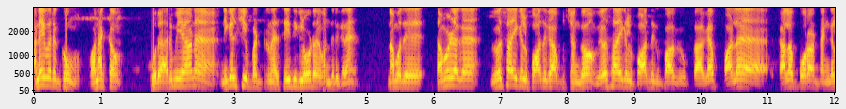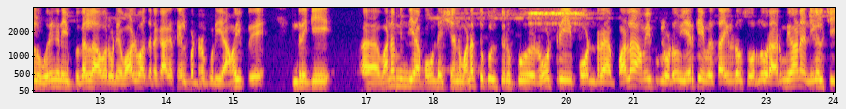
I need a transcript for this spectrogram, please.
அனைவருக்கும் வணக்கம். ஒரு அருமையான நிகழ்ச்சி பற்றின செய்திகளோடு வந்திருக்கிறேன். நமது தமிழக விவசாயிகள் பாதுகாப்பு சங்கம் விவசாயிகள் பாதுகாப்புக்காக பல கள போராட்டங்கள் ஒருங்கிணைப்புகள் அவருடைய வாழ்வாதாரக்காக செயல்படக்கூடிய அமைப்பு இன்றைக்கு வனம் இந்தியா ஃபவுண்டேஷன் வனத்துக்குள் திருப்பூர் ரோட்டரி போன்ற பல அமைப்புகளோடும் இயற்கை விவசாயிகளிடம் சோர்ந்து ஒரு அருமையான நிகழ்ச்சி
